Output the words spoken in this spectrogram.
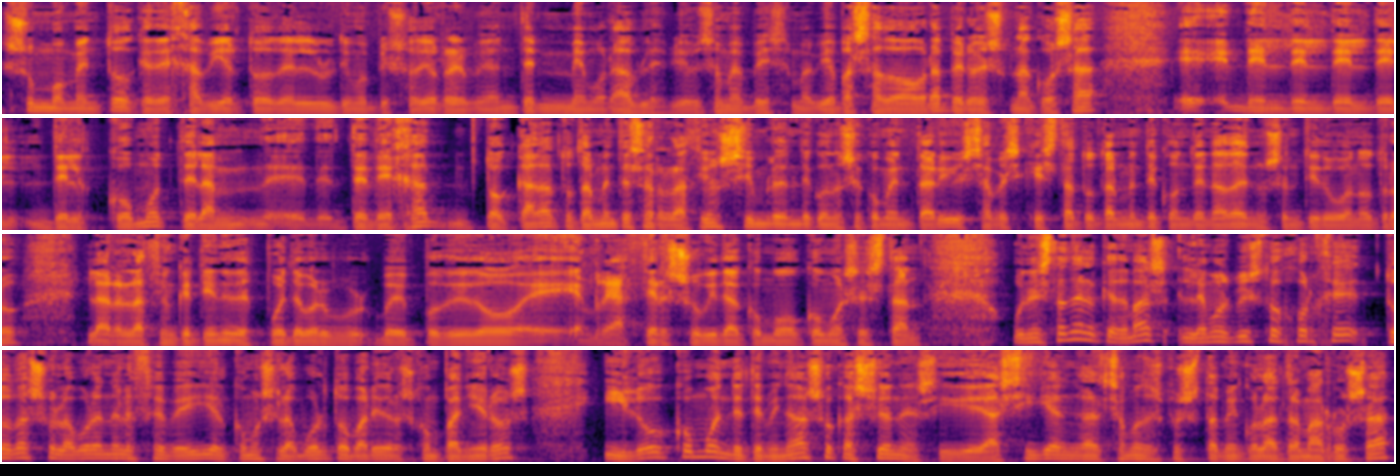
Es un momento que deja abierto del último episodio realmente memorable. Yo, eso me, había pasado ahora, pero es una cosa eh, del, del, del, del, cómo te, la, eh, te deja tocada totalmente esa relación simplemente con ese comentario y sabes que está totalmente condenada en un sentido o en otro la relación que tiene después de haber podido eh, rehacer su vida como, como es Stan. Un Stan en el que además le hemos visto, Jorge, toda su labor en el FBI, el cómo se le ha vuelto varios de los compañeros y luego cómo en determinadas ocasiones, y así ya enganchamos después también con la trama rusa,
